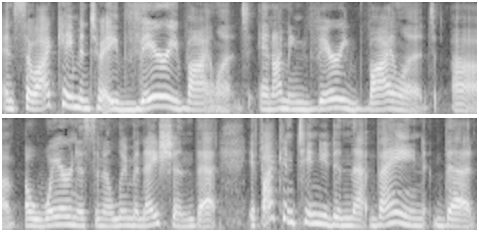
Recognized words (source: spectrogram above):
And so I came into a very violent, and I mean very violent, uh, awareness and illumination that if I continued in that vein, that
